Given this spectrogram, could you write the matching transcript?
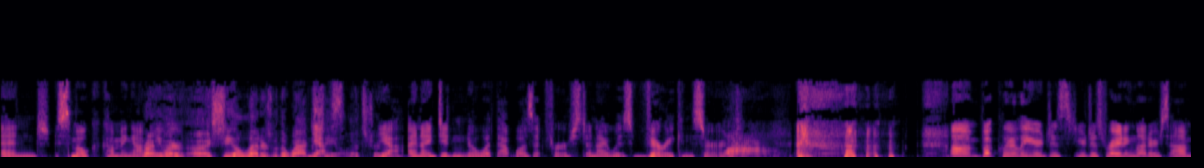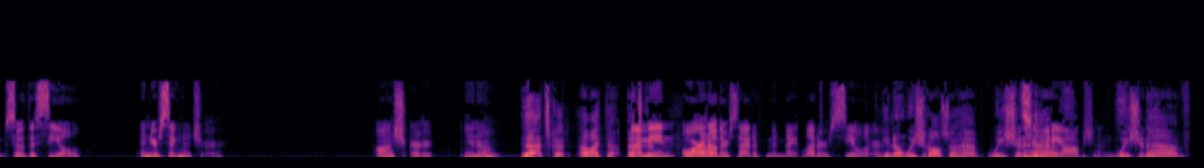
and smoke coming out. Right. You were I, I seal letters with a wax yes, seal. That's true. Yeah, and I didn't know what that was at first, and I was very concerned. Wow. um, but clearly, you're just you're just writing letters. Um, so the seal and your signature on a shirt, you know. That's good. I like that. That's I good. mean, or Um, another side of Midnight Letter sealer. You know, we should also have. We should Too have many options. We should have.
